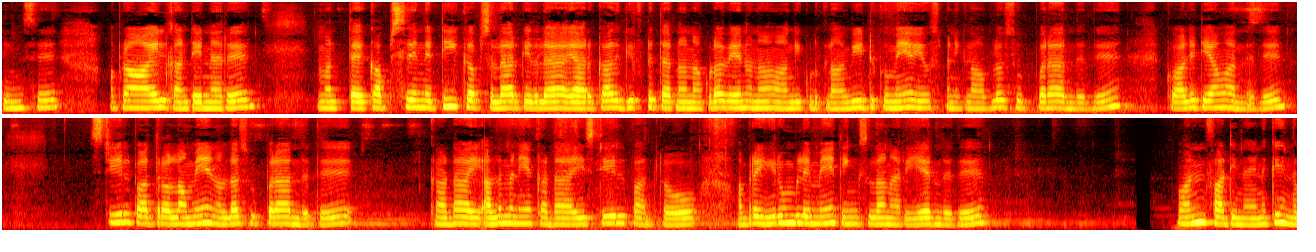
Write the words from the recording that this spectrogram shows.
திங்ஸு அப்புறம் ஆயில் கண்டெய்னரு மற்ற கப்ஸு இந்த டீ கப்ஸ் எல்லாம் இருக்குது இதில் யாருக்காவது கிஃப்ட் தரணுன்னா கூட வேணும்னா வாங்கி கொடுக்கலாம். வீட்டுக்குமே யூஸ் பண்ணிக்கலாம். அவ்வளோ சூப்பராக இருந்தது. குவாலிட்டியாகவும் இருந்தது. ஸ்டீல் பாத்திரம் எல்லாமே நல்லா சூப்பராக இருந்தது. கடாய் அலுமினிய கடாய் ஸ்டீல் பாத்திரம் அப்புறம் இரும்புலையுமே திங்ஸ்லாம் நிறைய இருந்தது. ஒன் ஃபார்ட்டி நைனுக்கு இந்த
